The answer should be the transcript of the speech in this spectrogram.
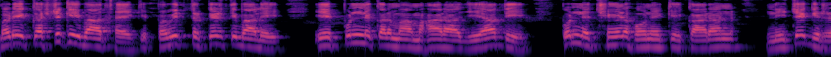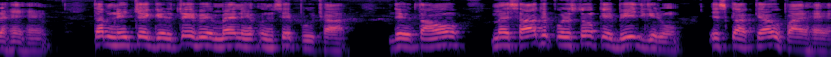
बड़े कष्ट की बात है कि पवित्र कीर्ति वाले ये पुण्यकर्मा महाराज याति पुण्य क्षीण होने के कारण नीचे गिर रहे हैं। तब नीचे गिरते हुए मैंने उनसे पूछा, देवताओं, मैं साधु पुरुषों के बीच गिरूं, इसका क्या उपाय है?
